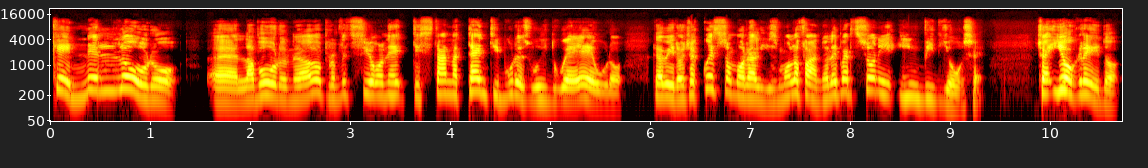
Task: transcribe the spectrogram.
che nel loro eh, lavoro, nella loro professione, ti stanno attenti pure sui 2 euro, capito? Cioè questo moralismo lo fanno le persone invidiose. Cioè io credo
